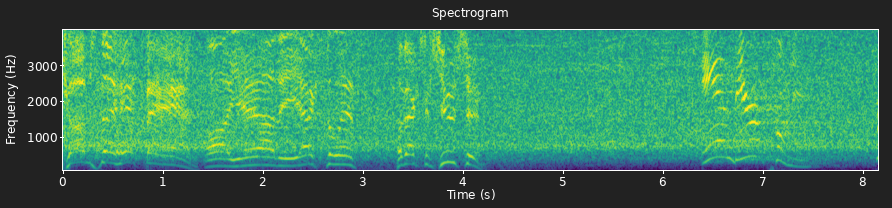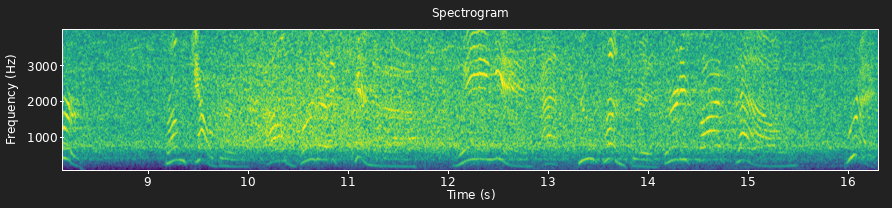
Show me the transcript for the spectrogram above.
comes the Hitman. Oh, yeah, the excellence of execution. And their opponents. First, from Calgary, Alberta, Canada, weighing in at 235 pounds, Bret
